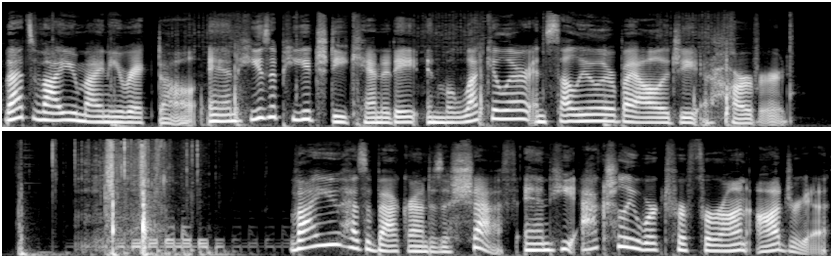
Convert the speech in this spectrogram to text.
That's Vayu Maini Rekdal, and he's a PhD candidate in molecular and cellular biology at Harvard. Vayu has a background as a chef, and he actually worked for Ferran Adria,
